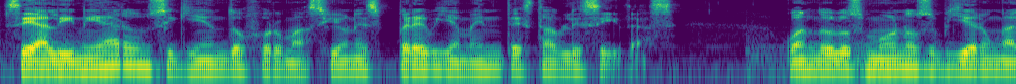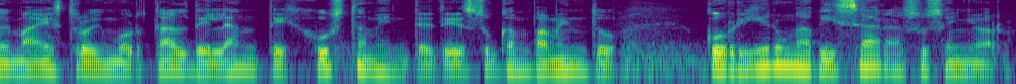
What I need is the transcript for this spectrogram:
se alinearon siguiendo formaciones previamente establecidas. Cuando los monos vieron al maestro inmortal delante justamente de su campamento, corrieron a avisar a su señor.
